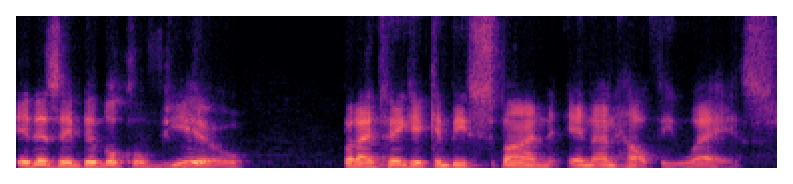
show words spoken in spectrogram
it is a biblical view, but I think it can be spun in unhealthy ways.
